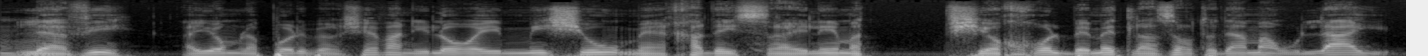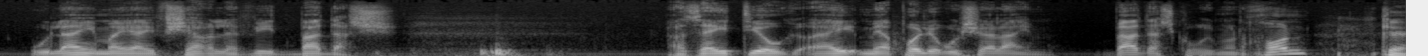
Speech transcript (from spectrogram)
להביא היום לפועל באר שבע, אני לא רואה מישהו מאחד הישראלים שיכול באמת לעזור, אתה יודע מה, אולי, אולי אם היה אפשר להביא את בדש. אז הייתי, הי- מהפועל ירושלים. בדש קוראים לו, נכון? כן.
